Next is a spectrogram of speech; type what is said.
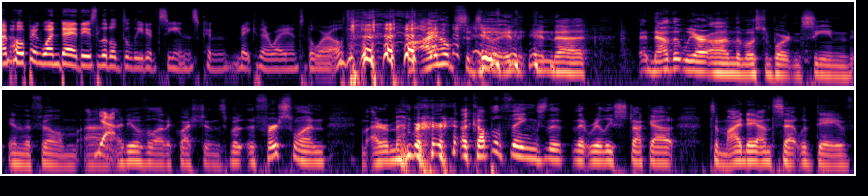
I'm hoping one day these little deleted scenes can make their way into the world. Well, I hope so too. And, and uh, now that we are on the most important scene in the film, uh, Yeah. I do have a lot of questions. But the first one, I remember a couple things that, that really stuck out to my day on set with Dave.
